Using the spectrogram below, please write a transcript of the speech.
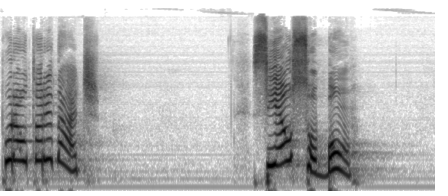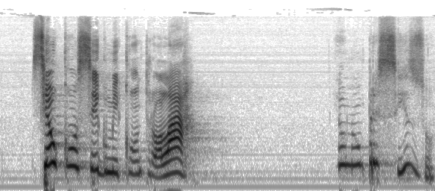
por autoridade. Se eu sou bom, se eu consigo me controlar, eu não preciso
